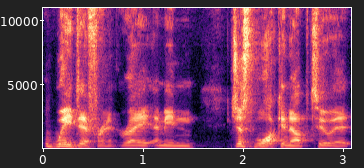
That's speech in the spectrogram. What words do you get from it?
way different, right? I mean just walking up to it,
